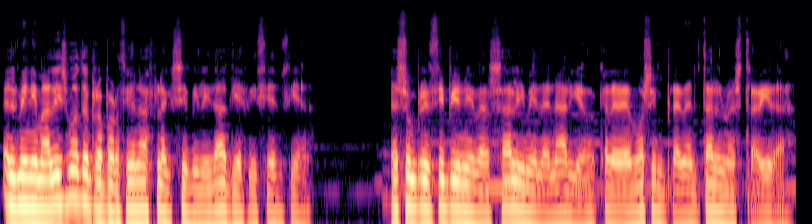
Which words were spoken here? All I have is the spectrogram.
El minimalismo te proporciona flexibilidad y eficiencia. Es un principio universal y milenario que debemos implementar en nuestra vida.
